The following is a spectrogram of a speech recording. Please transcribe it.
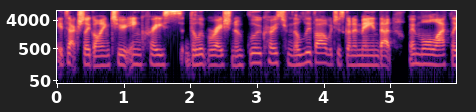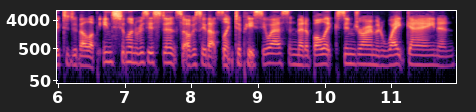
it's actually going to increase the liberation of glucose from the liver, which is going to mean that we're more likely to develop insulin resistance. So obviously that's linked to PCOS and metabolic syndrome and weight gain and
